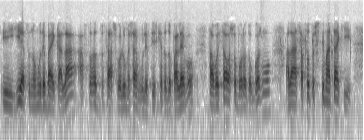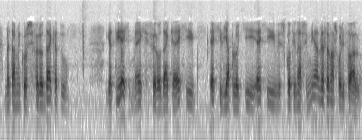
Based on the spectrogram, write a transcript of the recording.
Η υγεία του νομού δεν πάει καλά. Αυτό θα, το- θα ασχολούμαι σαν βουλευτής και θα το παλεύω. Θα βοηθάω όσο μπορώ τον κόσμο. Αλλά σε αυτό το συστηματάκι με τα μικροσυφεροντάκια του, γιατί έχει, έχει σφαιροντάκια, έχει, έχει διαπλοκή, έχει σκοτεινά σημεία, δεν θέλω να ασχοληθώ άλλο.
